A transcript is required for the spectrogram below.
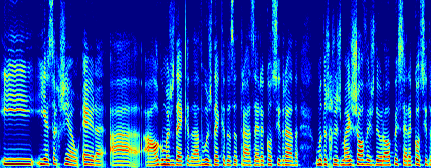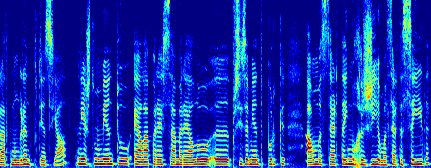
E, e essa região era, há, há, algumas décadas, há duas décadas atrás, era considerada uma das regiões mais jovens da Europa, isso era considerado como um grande potencial. Neste momento, ela aparece amarelo eh, precisamente porque há uma certa hemorragia, uma certa saída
